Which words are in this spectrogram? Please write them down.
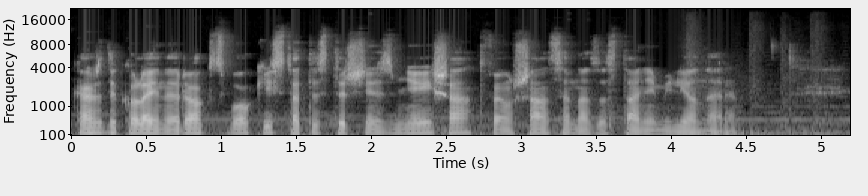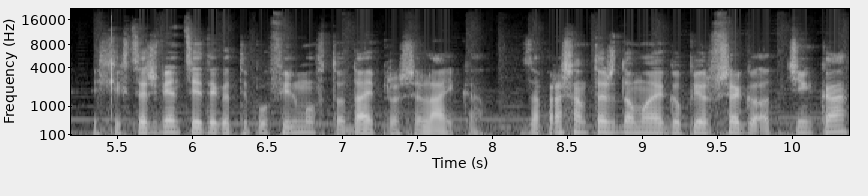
każdy kolejny rok zwłoki statystycznie zmniejsza Twoją szansę na zostanie milionerem. Jeśli chcesz więcej tego typu filmów, to daj proszę lajka. Zapraszam też do mojego pierwszego odcinka,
